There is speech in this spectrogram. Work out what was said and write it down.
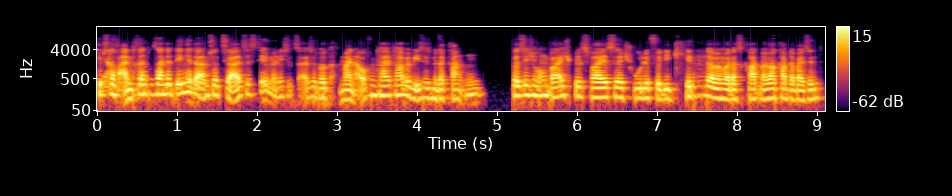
Gibt es ja. noch andere interessante Dinge da im Sozialsystem, wenn ich jetzt also dort meinen Aufenthalt habe? Wie ist es mit der Krankenversicherung beispielsweise, Schule für die Kinder, wenn wir das gerade, wenn wir gerade dabei sind?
